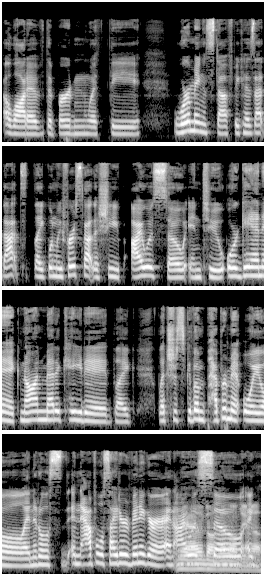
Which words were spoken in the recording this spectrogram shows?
a lot of the burden with the worming stuff because at that like when we first got the sheep, I was so into organic, non-medicated, like let's just give them peppermint oil and it'll and apple cider vinegar. And I was don't- so don't ag-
